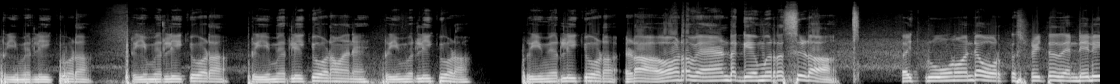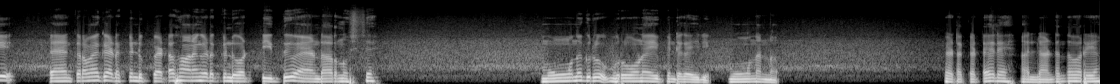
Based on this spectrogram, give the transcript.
പ്രീമിയർ ലീഗ് പോടാ. പ്രീമിയർ ലീഗ് പോടാ പ്രീമിയർ ലീഗ് പോടാ മാനെ പ്രീമിയർ ലീഗ് പോടാ പ്രീമിയർ ലീഗ് പോടാ. എടാ ഓടാ വേണ്ട ഗെയിം റസ് ഇടാ. ബ്രൂണോന്റെ ഓർക്കസ്ട്രേറ്റ് എന്റെ ടാങ്കറമേ കിടക്കുന്നുണ്ട് പെട്ട സാധനം കിടക്കുന്നുണ്ട്. ബട്ട് ഇത് വേണ്ടായിരുന്നു പക്ഷേ മൂന്ന് ഗ്രൂ ബ്രൂണോ ഏപ്പിന്റെ കയ്യിൽ മൂന്നെണ്ണം. കിടക്കട്ടെ അല്ലേ? അല്ലാണ്ട് എന്താ പറയാ?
